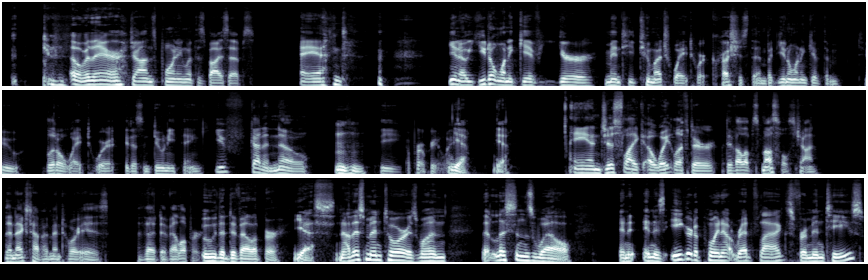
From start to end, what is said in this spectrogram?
over there. John's pointing with his biceps. And, you know, you don't want to give your mentee too much weight to where it crushes them, but you don't want to give them too little weight to where it doesn't do anything. You've got to know hmm the appropriate weight. Yeah. Yeah. And just like a weightlifter develops muscles, John, the next type of mentor is the developer. Ooh, the developer. Yes. Now, this mentor is one that listens well and, and is eager to point out red flags for mentees.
